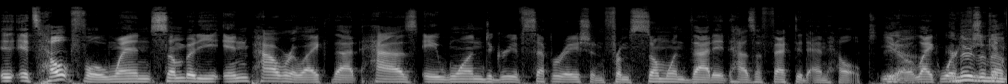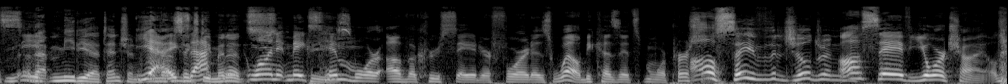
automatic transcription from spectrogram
it's helpful when somebody in power like that has a one degree of separation from someone that it has affected and helped. You know, like where and there's enough see that media attention. yeah, that exactly. 60 minutes. well, and it makes piece. him more of a crusader for it as well because it's more personal. I'll save the children. I'll save your child.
